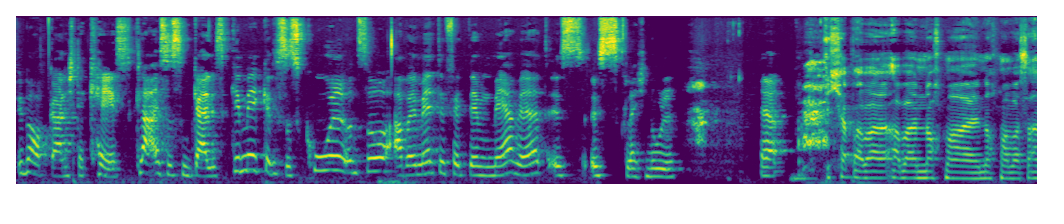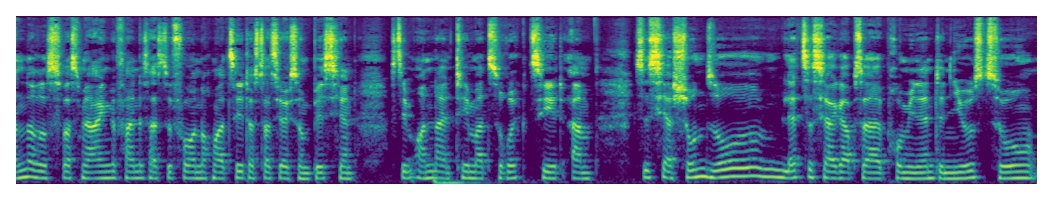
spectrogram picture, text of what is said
überhaupt gar nicht der Case. Klar, es ist ein geiles Gimmick, es ist cool und so, aber im Endeffekt der Mehrwert ist, ist gleich null. Ja. Ich habe aber, aber nochmal noch mal was anderes, was mir eingefallen ist, als du vorhin nochmal erzählt hast, dass ihr euch so ein bisschen aus dem Online-Thema zurückzieht. Ähm, es ist ja schon so, letztes Jahr gab es ja prominente News zu,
